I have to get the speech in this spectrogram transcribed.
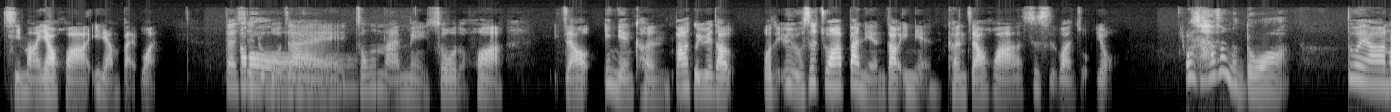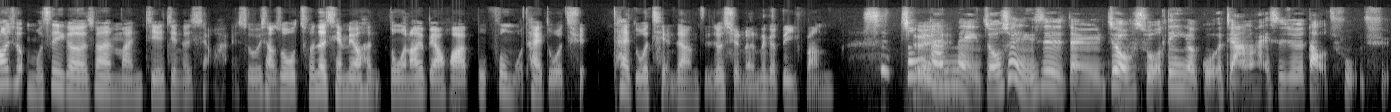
起码要花一两百万。但是如果在中南美洲的话，oh. 只要一年可能八个月到我的预我是抓半年到一年，可能只要花四十万左右。哦，差这么多啊！对啊，然后就我是一个算蛮节俭的小孩，所以我想说，我存的钱没有很多，然后也不要花父父母太多钱，太多钱这样子，就选了那个地方。是中南美洲，所以你是等于就锁定一个国家吗？还是就是到处去？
